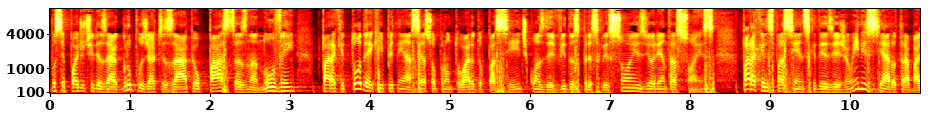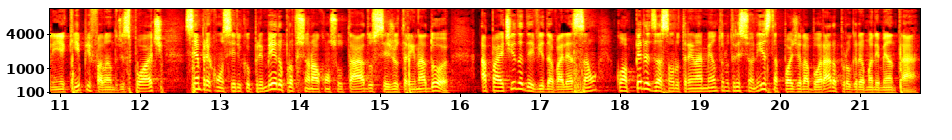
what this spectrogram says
você pode utilizar grupos de WhatsApp ou pastas na nuvem para que toda a equipe tenha acesso ao prontuário do paciente com as devidas prescrições e orientações. Para aqueles pacientes que desejam iniciar o trabalho em equipe, falando de esporte, sempre aconselho que o primeiro profissional consultado seja o treinador. A partir da devida avaliação, com a periodização do treinamento, o nutricionista pode elaborar o programa alimentar.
